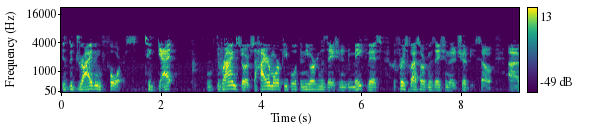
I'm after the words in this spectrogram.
is the driving force to get the Reinsdorfs to hire more people within the organization and to make this the first class organization that it should be. So uh,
